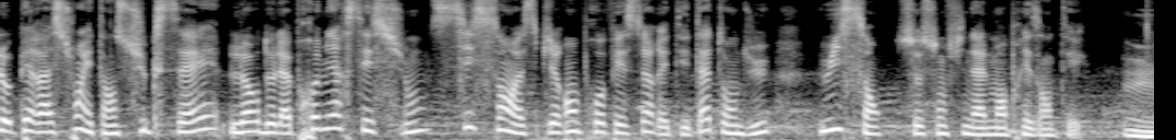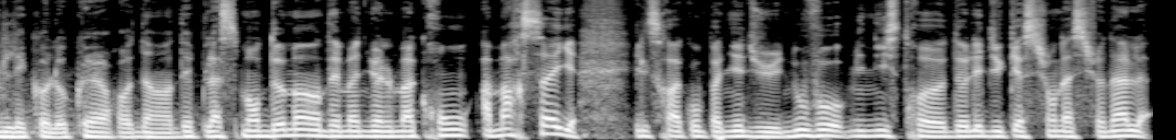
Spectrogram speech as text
l'opération est un succès. Lors de la première session, 600 aspirants professeurs étaient attendus. 800 se sont finalement présentés. L'école au cœur d'un déplacement demain d'Emmanuel Macron à Marseille. Il sera accompagné du nouveau ministre de l'Éducation nationale,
